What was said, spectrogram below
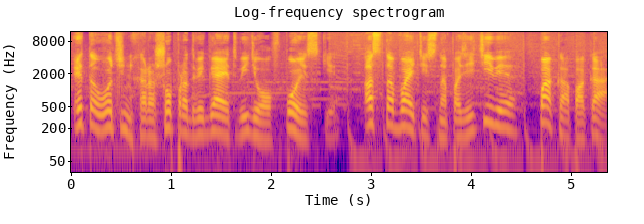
Это очень хорошо продвигает видео в поиске. Оставайтесь на позитиве. Пока-пока.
